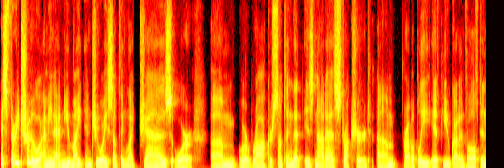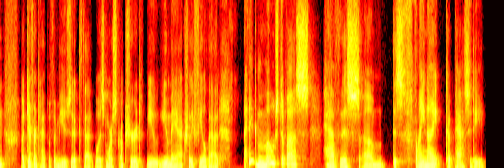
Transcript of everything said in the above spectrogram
It's very true. I mean, and you might enjoy something like jazz or um, or rock or something that is not as structured. Um, probably, if you got involved in a different type of a music that was more structured, you you may actually feel that. I think most of us have this um, this finite capacity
